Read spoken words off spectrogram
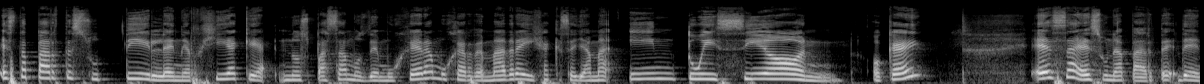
esta parte sutil, la energía que nos pasamos de mujer a mujer, de madre a hija, que se llama intuición, ¿ok? Esa es una parte de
